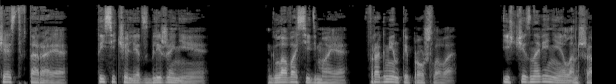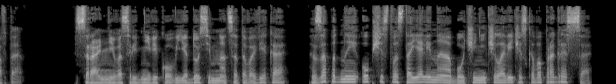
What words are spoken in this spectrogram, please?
Часть вторая. Тысяча лет сближения. Глава седьмая. Фрагменты прошлого. Исчезновение ландшафта. С раннего средневековья до 17 века западные общества стояли на обочине человеческого прогресса.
